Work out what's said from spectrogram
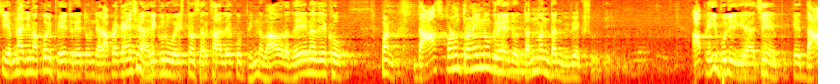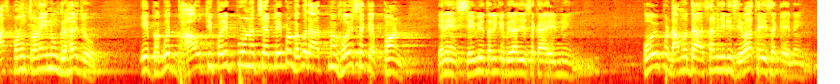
શ્રી યમનાજીમાં કોઈ ભેદ રહેતો નથી. આપણે કહીએ છીએ ને, હરિગુરુ વૈષ્ણવ સરખા લેખો, ભિન્ન ભાવ, હૃદય ન દેખો. પણ દાસપણું ત્રણેયનું ગ્રહેજો તન્મન ધન વિવેક શુજી આપણે એ ભૂલી ગયા છીએ કે દાસપણું ત્રણેયનું ગ્રહેજો એ ભગવત ભાવથી પરિપૂર્ણ છે એટલે એ પણ ભગવત આત્મક હોઈ શકે, પણ એને સેવ્ય તરીકે બિરાજી શકાય નહીં. કોઈ પણ દામોદર અસાનીજીની સેવા થઈ શકે નહીં.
